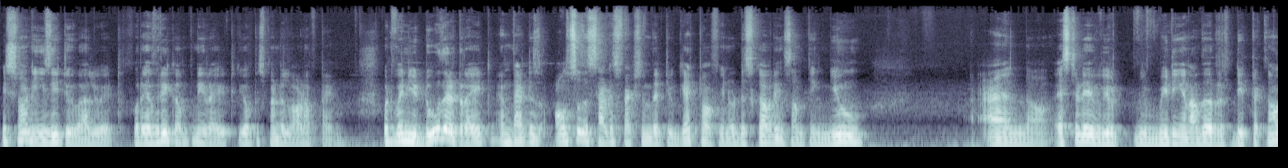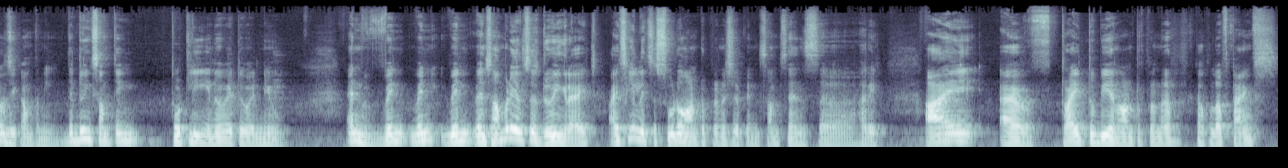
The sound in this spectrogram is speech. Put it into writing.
it's not easy to evaluate. For every company, right, you have to spend a lot of time. But when you do that right, and that is also the satisfaction that you get of, you know, discovering something new. And uh, yesterday we were, we were meeting another deep technology company. They're doing something totally innovative and new. And when, when, when, when somebody else is doing right, I feel it's a pseudo entrepreneurship in some sense, uh, Hari. I have tried to be an entrepreneur a couple of times.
